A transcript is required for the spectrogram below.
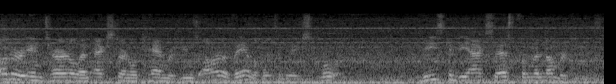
Other internal and external camera views are available to be explored. These can be accessed from the number keys.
